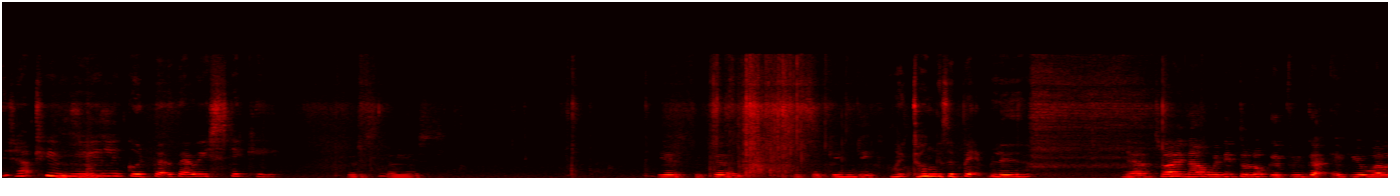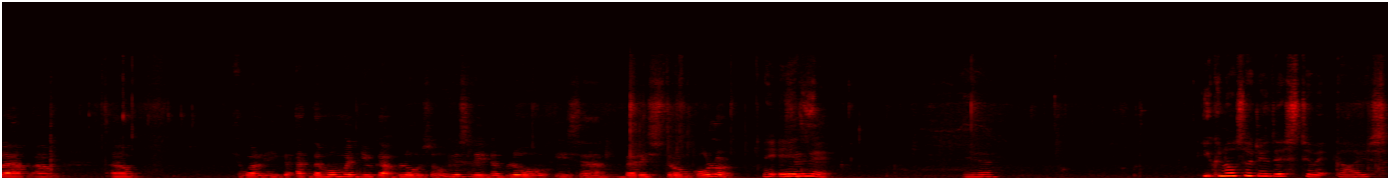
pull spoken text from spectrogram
It's actually really good but very sticky. Oh yes. Yes, because it's a candy. My tongue is a bit blue. Yeah, try now. We need to look if you got if you will have um um. Well, you at the moment you got blue, so obviously the blue is a very strong color, It isn't is. it? Yeah. You can also do this to it, guys.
